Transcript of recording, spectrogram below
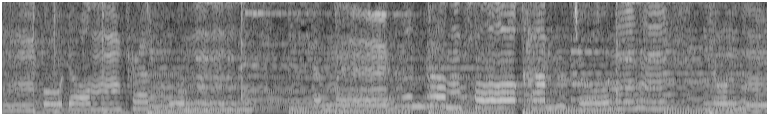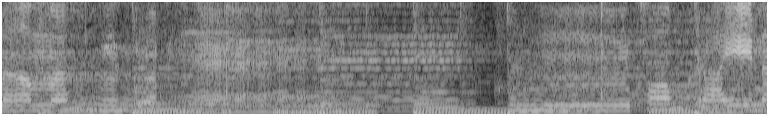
มอุดมพระคุณ เสมือนร่มโพคำจุน นุนนำมาแผ่คุณของใครไหน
